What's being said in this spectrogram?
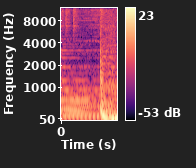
Bye.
